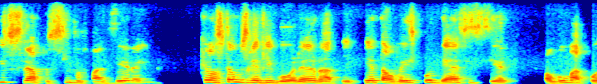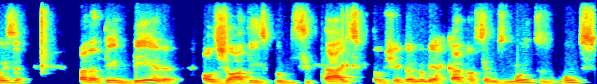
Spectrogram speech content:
Isso será possível fazer ainda? Que nós estamos revigorando a APP, talvez pudesse ser alguma coisa para atender aos jovens publicitários que estão chegando no mercado. Nós temos muitos, muitos,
